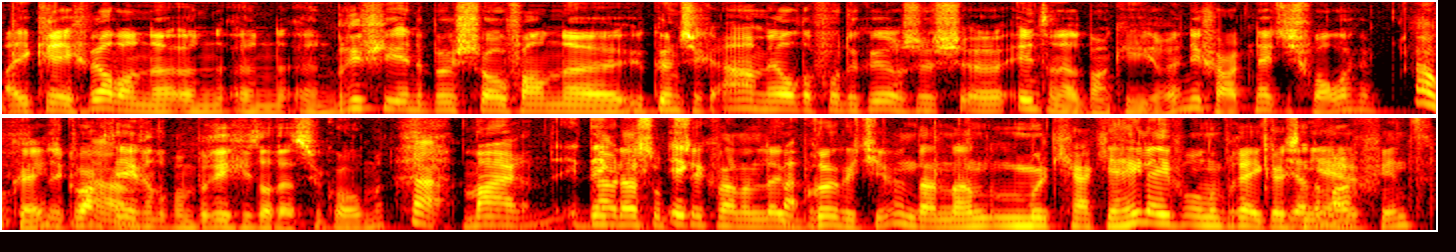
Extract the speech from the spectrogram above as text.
Maar je kreeg wel een, een, een, een, briefje in de bus zo van... Uh, u kunt zich aanmelden voor de cursus uh, internetbankieren. Die ga ik netjes volgen. Oké. dus ik wacht nou. even op een berichtje tot het zou komen. Ja. Maar ik denk, nou, dat is op zich wel een leuk bruggetje. En dan, dan moet ik, ga ik je heel even onderbreken als je het niet erg vindt.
